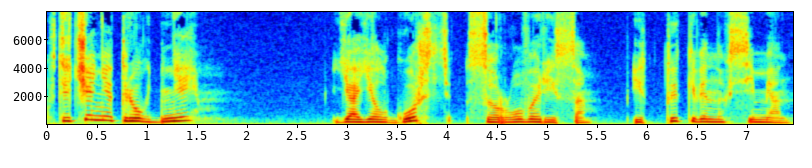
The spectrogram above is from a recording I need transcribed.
В течение трех дней я ел горсть сырого риса и тыквенных семян,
